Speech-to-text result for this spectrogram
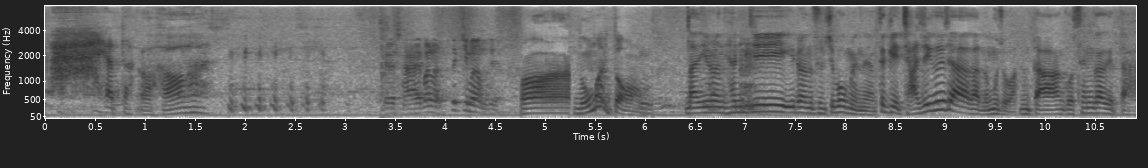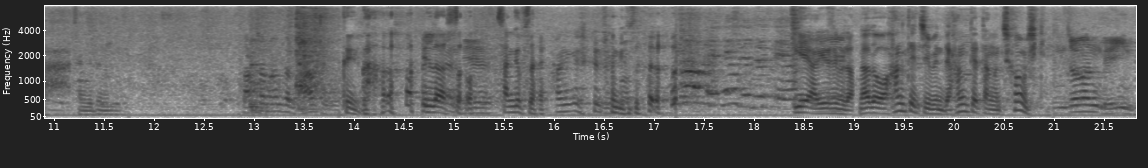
하얗다. 아, 제가 잘 발라서 뜯기만 하면 돼요. 와 너무 맛있다. 난 이런 현지 이런 술집 오면은 특히 자식 의자가 너무 좋아. 눈 딱 감고 생각에 딱 잠기든. 남자 한잔 하고 그러니까 일났어 예. 삼겹살. 한개 삼겹살. 처음에 새우 드세요. 예 알겠습니다. 나도 항태집인데 항태탕은 처음 시켜. 인정한 메인.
